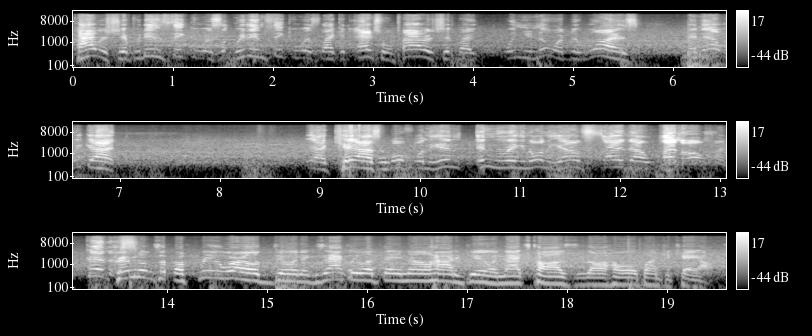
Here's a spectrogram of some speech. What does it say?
pirate ship. We didn't think it was we didn't think it was like an actual pirate ship, but when you know what it was, and now we got we got chaos both on the in, in ring and on the outside now. oh my goodness. Criminals of the free world doing exactly what they know how to do, and that's caused a whole bunch of chaos.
